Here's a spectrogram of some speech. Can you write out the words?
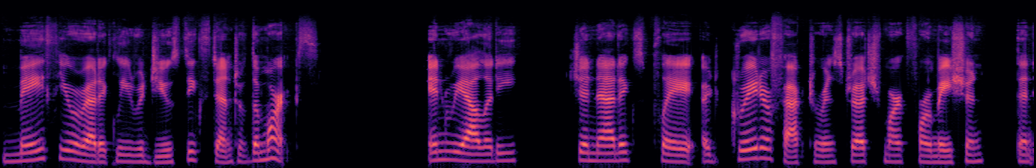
may theoretically reduce the extent of the marks. In reality, genetics play a greater factor in stretch mark formation than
